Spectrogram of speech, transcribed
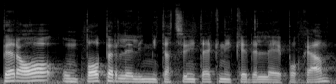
però un po' per le limitazioni tecniche dell'epoca,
